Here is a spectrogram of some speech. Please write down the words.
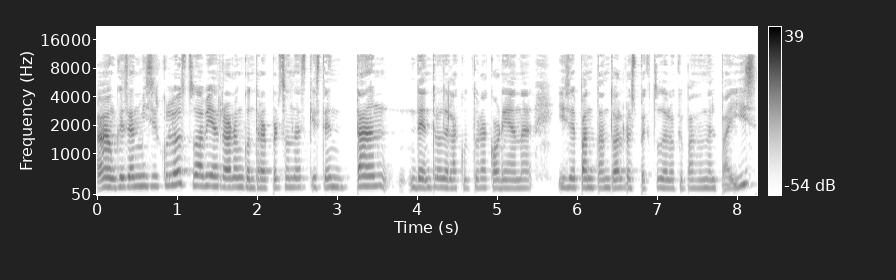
aunque sean mis círculos, todavía es raro encontrar personas que estén tan dentro de la cultura coreana y sepan tanto al respecto de lo que pasa en el país.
